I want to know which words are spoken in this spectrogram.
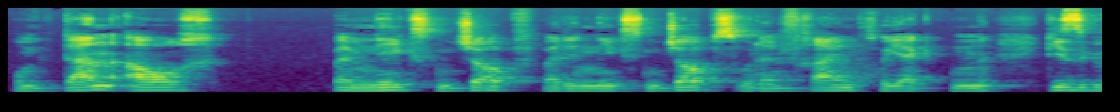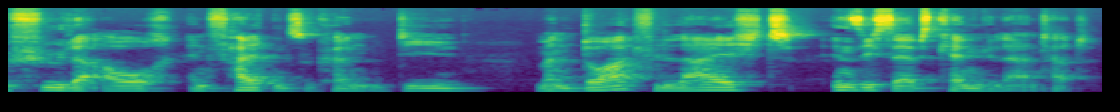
um dann auch beim nächsten Job, bei den nächsten Jobs oder in freien Projekten diese Gefühle auch entfalten zu können, die man dort vielleicht in sich selbst kennengelernt hat.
